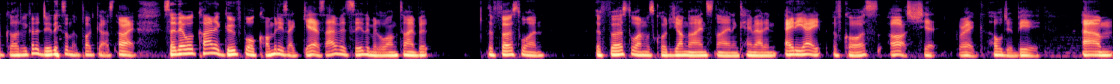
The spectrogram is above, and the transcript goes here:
god, we got to do this on the podcast. All right. So they were kind of goofball comedies, I guess. I haven't seen them in a long time, but the first one the first one was called Young Einstein and came out in 88, of course. Oh shit, Greg, hold your beer. Um,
